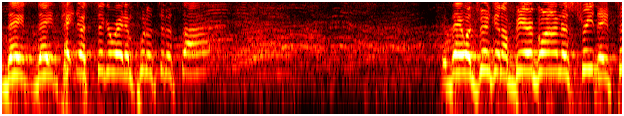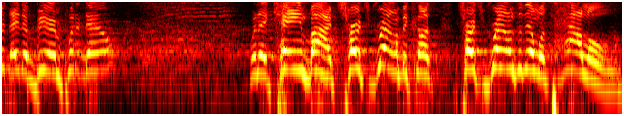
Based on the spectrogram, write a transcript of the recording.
They they take their cigarette and put it to the side. If they were drinking a beer going on the street, they took they the beer and put it down. When they came by church ground, because church ground to them was hallowed.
